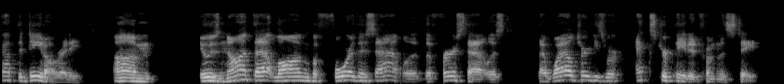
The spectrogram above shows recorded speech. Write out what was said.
got the date already. Um, it was not that long before this atlas, the first atlas, that wild turkeys were extirpated from the state.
